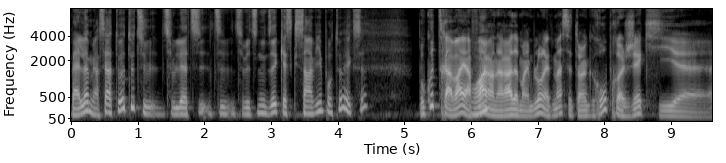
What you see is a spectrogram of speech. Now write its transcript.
Ben là, merci à toi. Toi, tu, tu, voulais-tu- tu, tu veux-tu nous dire qu'est-ce qui s'en vient pour toi avec ça? Beaucoup de travail à faire en arrière de Mindblow, honnêtement. C'est un gros projet qui. euh,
